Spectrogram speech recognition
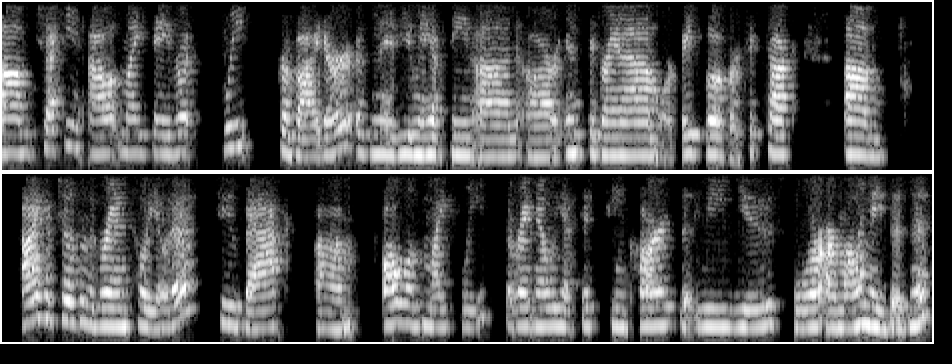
um, checking out my favorite fleet provider, as many of you may have seen on our Instagram or Facebook or TikTok. Um, I have chosen the brand Toyota to back um, all of my fleet. So right now we have 15 cars that we use for our Molly Maid business.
